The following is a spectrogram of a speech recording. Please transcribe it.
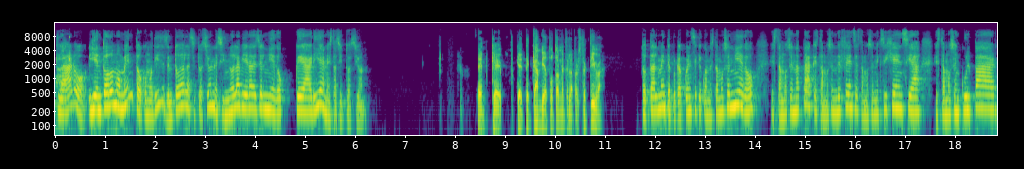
Claro, y en todo momento, como dices, en todas las situaciones, si no la viera desde el miedo, ¿qué haría en esta situación? En que, que te cambia totalmente la perspectiva. Totalmente, porque acuérdense que cuando estamos en miedo, estamos en ataque, estamos en defensa, estamos en exigencia, estamos en culpar,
